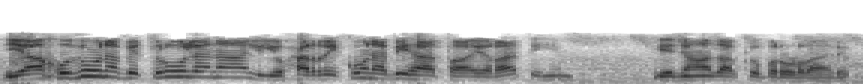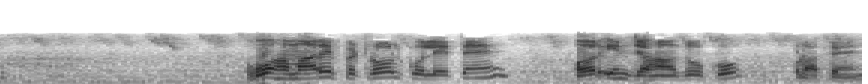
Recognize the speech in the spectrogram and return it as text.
یا خزون بترولنا لیحرکون بها طائراتهم یہ جہاز آپ کے اوپر اڑ رہا ہے، دیکھو۔ وہ ہمارے پیٹرول کو لیتے ہیں اور ان جہازوں کو اڑاتے ہیں۔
